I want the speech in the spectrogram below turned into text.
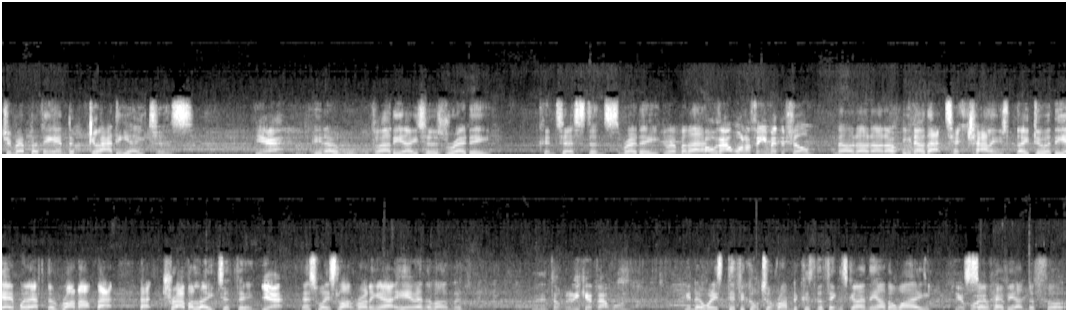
Do you remember the end of Gladiators? Yeah. You know, Gladiators ready, contestants ready. Remember that? Oh, that one. I thought you meant the film. No, no, no, no. You know that tech challenge they do at the end where they have to run up that, that travelator thing? Yeah. That's what it's like running out here at the moment. I don't really get that one. You know, well, it's difficult to run because the thing's going the other way. Yeah, so heavy underfoot.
